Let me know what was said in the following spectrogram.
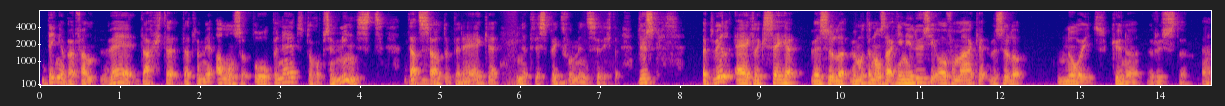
dingen waarvan wij dachten dat we met al onze openheid, toch op zijn minst, dat mhm. zouden bereiken in het respect voor mensenrechten. Dus het wil eigenlijk zeggen, wij zullen, we moeten ons daar geen illusie over maken, we zullen nooit kunnen rusten. Hè.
